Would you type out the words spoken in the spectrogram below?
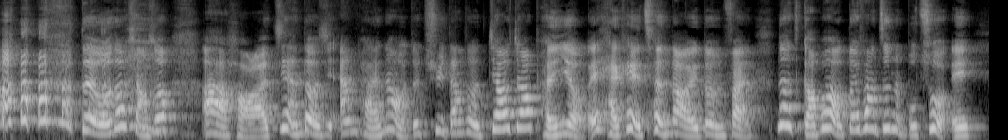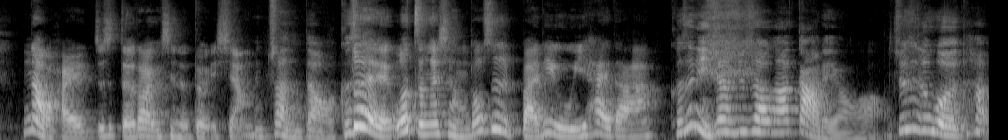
对，我都想说啊，好啦，既然都已经安排，那我就去当做交交朋友，哎，还可以蹭到一顿饭。那搞不好对方真的不错，哎，那我还就是得到一个新的对象，你赚到。可是对我整个想都是百利无一害的啊。可是你这样就是要跟他尬聊啊，就是如果他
